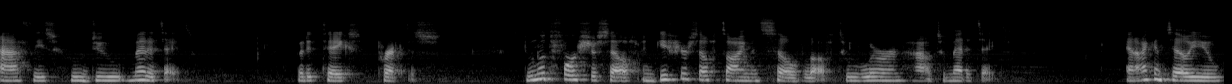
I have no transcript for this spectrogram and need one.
athletes who do meditate. But it takes practice. Do not force yourself and give yourself time and self love to learn how to meditate. And I can tell you,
